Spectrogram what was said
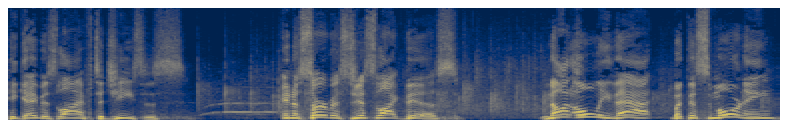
he gave his life to Jesus in a service just like this. Not only that, but this morning,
